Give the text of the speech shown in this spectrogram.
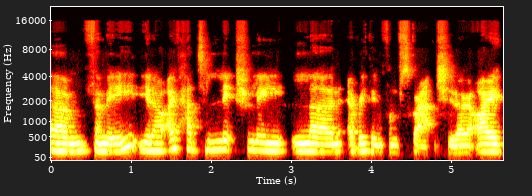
um, for me. You know, I've had to literally learn everything from scratch. You know, I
